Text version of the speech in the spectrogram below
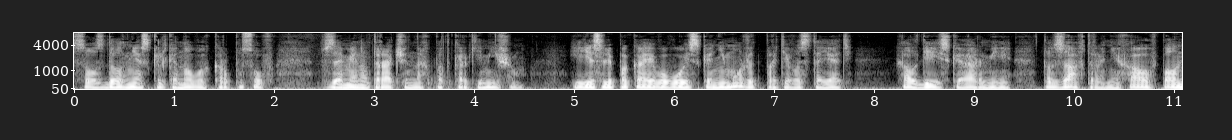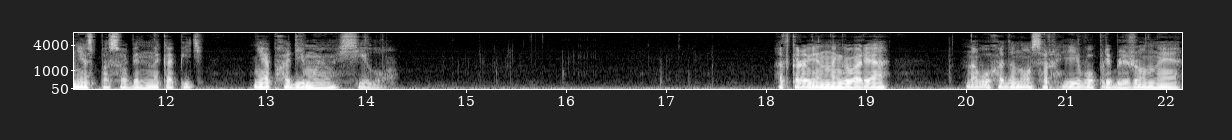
создал несколько новых корпусов взамен утраченных под Каркемишем, и если пока его войско не может противостоять халдейской армии, то завтра Нехао вполне способен накопить необходимую силу. Откровенно говоря, Навуходоносор и его приближенные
